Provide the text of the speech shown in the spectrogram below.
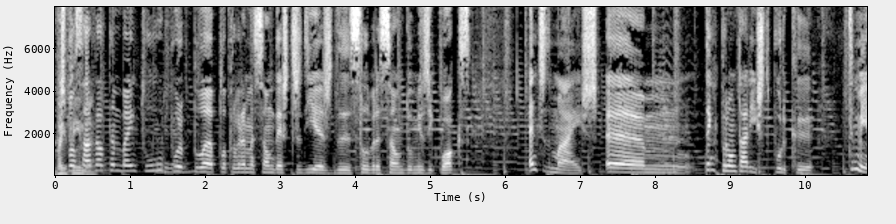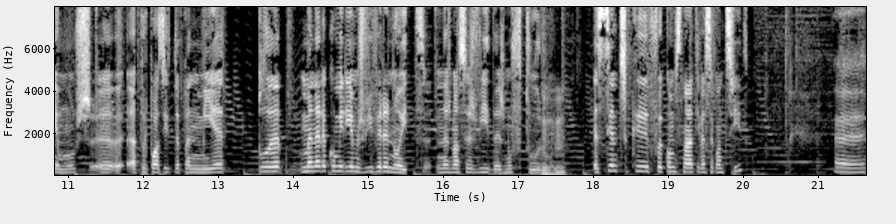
Responsável também tu por- pela, pela programação destes dias de celebração do Music Box. Antes de mais, hum, tenho que perguntar isto porque tememos, eh, a propósito da pandemia, pela maneira como iríamos viver a noite nas nossas vidas no futuro. Uhum. Sentes que foi como se nada tivesse acontecido? Uh,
